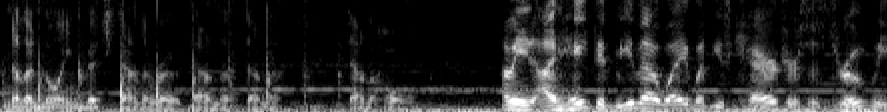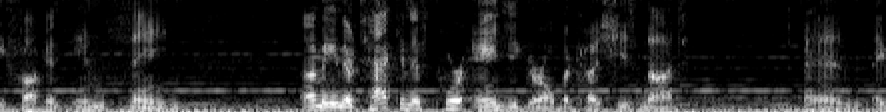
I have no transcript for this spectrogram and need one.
Another annoying bitch down the road, down the down the down the hole. I mean, I hate to be that way, but these characters just drove me fucking insane. I mean, they're attacking this poor Angie girl because she's not and a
